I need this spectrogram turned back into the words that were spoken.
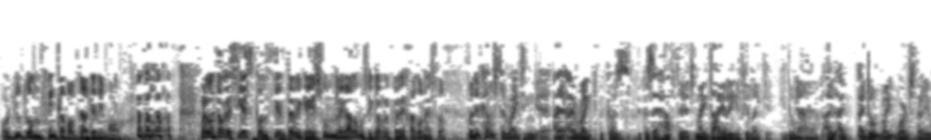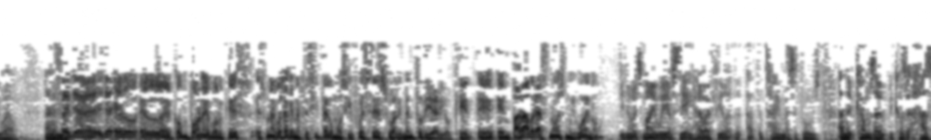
or you don't think about that anymore. Pregunto que si es consciente de que es un legado musical el que deja con eso. When it comes to writing, uh, I, I write because because I have to. It's my diary, if you like. You know, Yeah, I, I I don't write words very well. Um, ella- él, él, eh, compone porque es, es una cosa que necesita como si fuese su alimento diario, que eh, en palabras no es muy bueno, you know, it's my way of saying how I feel at the, at the time, I suppose, and it comes out because it has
